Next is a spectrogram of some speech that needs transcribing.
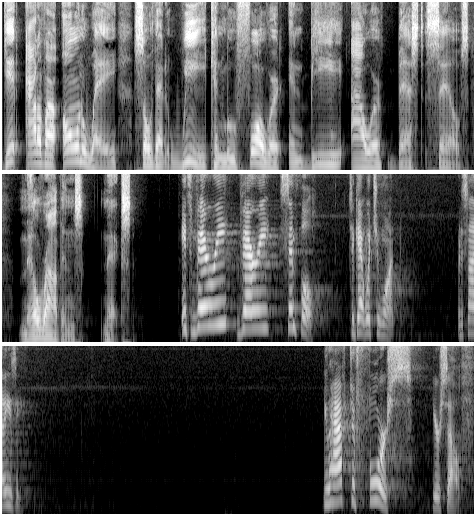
get out of our own way so that we can move forward and be our best selves. Mel Robbins next. It's very, very simple to get what you want, but it's not easy. You have to force yourself.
